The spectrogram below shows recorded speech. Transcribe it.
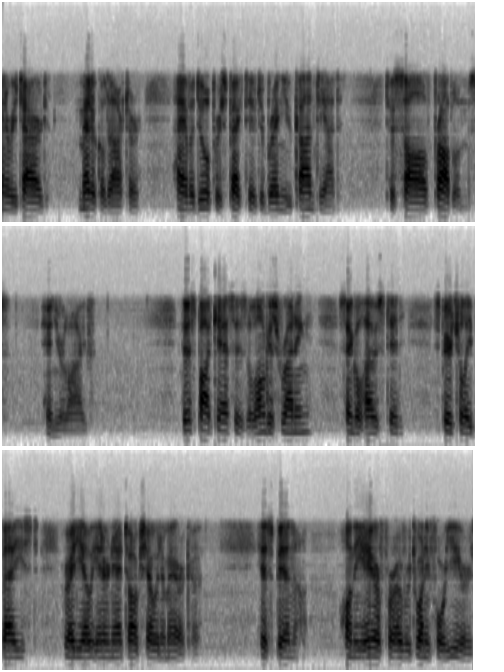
and a retired medical doctor, I have a dual perspective to bring you content to solve problems in your life. This podcast is the longest running, single hosted, spiritually based radio internet talk show in America. It's been on the air for over 24 years.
